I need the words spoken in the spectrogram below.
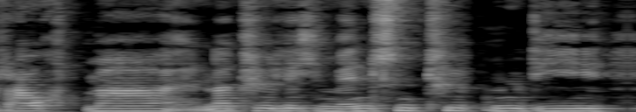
braucht man natürlich Menschentypen, die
